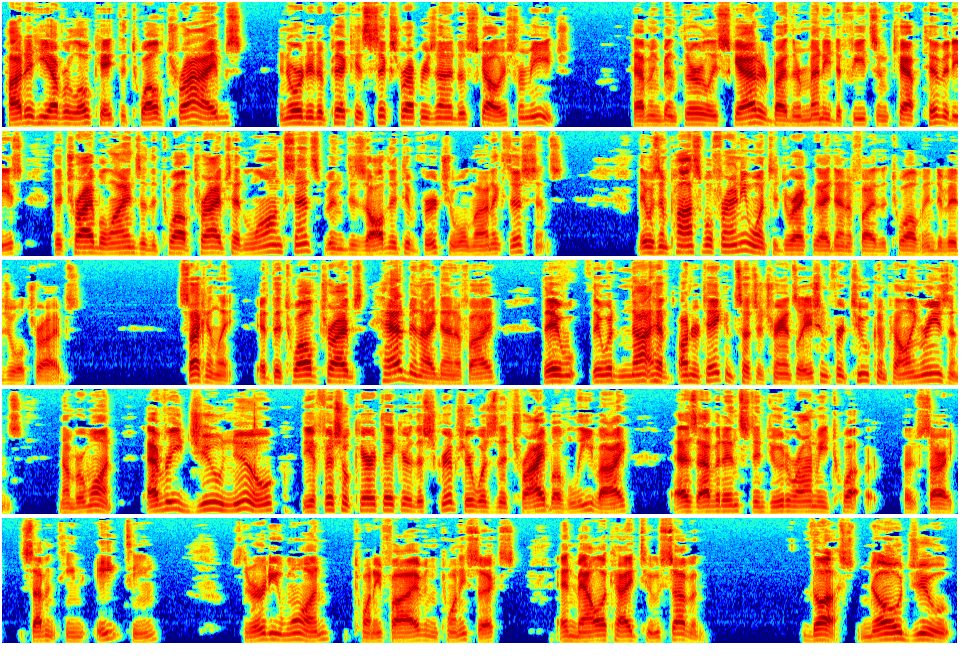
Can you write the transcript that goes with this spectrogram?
how did he ever locate the twelve tribes in order to pick his six representative scholars from each? Having been thoroughly scattered by their many defeats and captivities, the tribal lines of the twelve tribes had long since been dissolved into virtual non existence. It was impossible for anyone to directly identify the twelve individual tribes. Secondly, if the twelve tribes had been identified, they, they would not have undertaken such a translation for two compelling reasons. Number one, every Jew knew the official caretaker of the scripture was the tribe of Levi, as evidenced in Deuteronomy 12, or uh, sorry, 17, 18, 31, 25, and 26, and Malachi 2, 7. Thus, no Jew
